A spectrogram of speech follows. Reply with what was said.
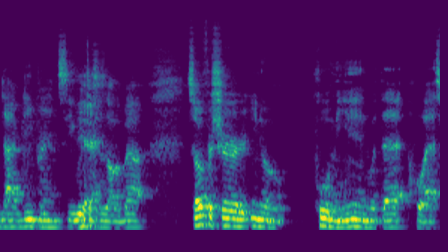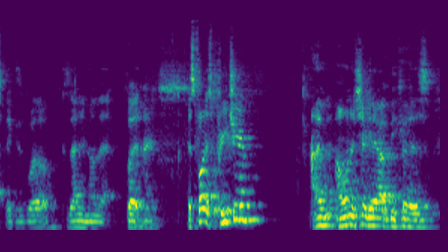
dive deeper and see what this is all about. So for sure, you know, pulled me in with that whole aspect as well because I didn't know that. But Nice. as far as Preacher, I, I want to check it out because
